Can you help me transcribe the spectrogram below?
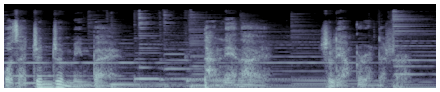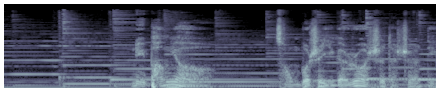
我才真正明白，谈恋爱是两个人的事儿。女朋友从不是一个弱势的设定，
